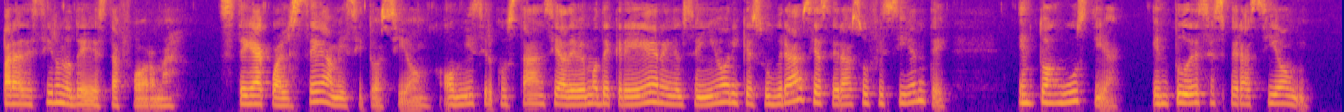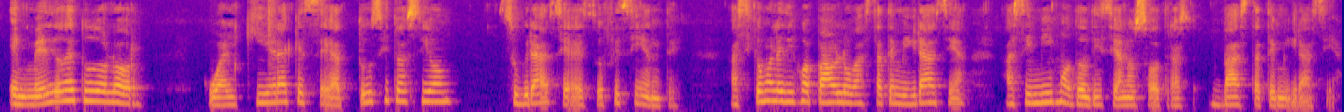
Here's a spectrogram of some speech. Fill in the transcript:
para decirnos de esta forma. sea cual sea mi situación o mi circunstancia, debemos de creer en el Señor y que su gracia será suficiente en tu angustia, en tu desesperación, en medio de tu dolor, cualquiera que sea tu situación, su gracia es suficiente. Así como le dijo a Pablo, bástate mi gracia, asimismo nos dice a nosotras, bástate mi gracia.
